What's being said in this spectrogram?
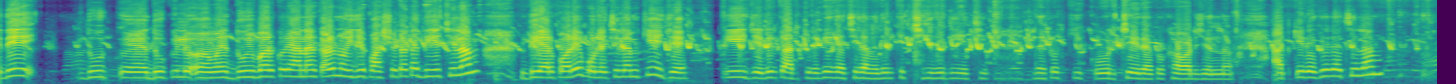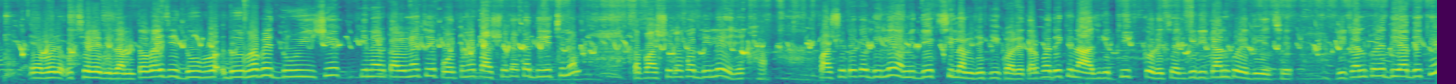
এদের দু দু কিলো মানে দুইবার করে আনার কারণ ওই যে পাঁচশো টাকা দিয়েছিলাম, দেওয়ার পরে বলেছিলাম কি, যে এই যেদেরকে আটকে রেখে গেছিলাম, এদেরকে ছেড়ে দিয়েছি। দেখো কি করছে, দেখো খাওয়ার জন্য। আটকে রেখে গেছিলাম এবার ছেড়ে দিলাম। তো গাইছি দুইভাবে দুই সে কেনার কারণে হচ্ছে প্রথমে পাঁচশো টাকা দিয়েছিলাম, তা পাঁচশো টাকা দিলে যে খা, পাঁচশো টাকা দিলে আমি দেখছিলাম যে কি করে। তারপর দেখি না, আজকে ঠিক করেছে, আজকে রিটার্ন করে দিয়েছে। রিটার্ন করে দেওয়া দেখে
